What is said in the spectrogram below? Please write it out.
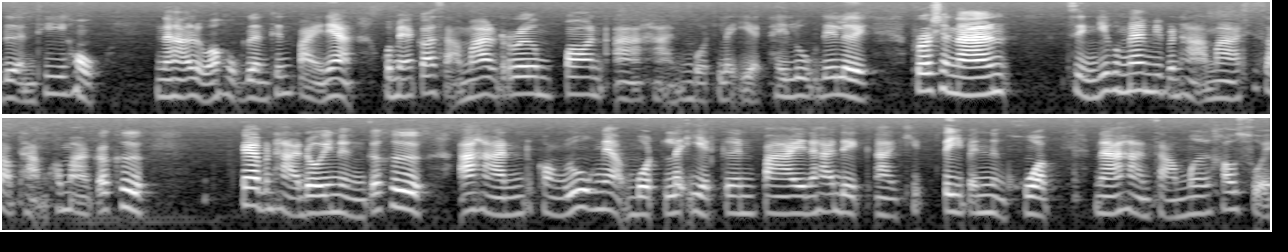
เดือนที่ 6 นะคะหรือว่า 6 เดือนขึ้นไปเนี่ยคุณแม่ก็สามารถเริ่มป้อนอาหารบดละเอียดให้ลูกได้เลย เพราะฉะนั้นสิ่งที่คุณแม่มีปัญหามาที่สอบถามเข้ามาก็คือ แก้ปัญหาโดยหนึ่งก็คือ อาหารของลูกเนี่ยบดละเอียดเกินไปนะคะเด็กคิดตีเป็นหนึ่งขวบนะอาหารสามมื้อข้าวสวย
